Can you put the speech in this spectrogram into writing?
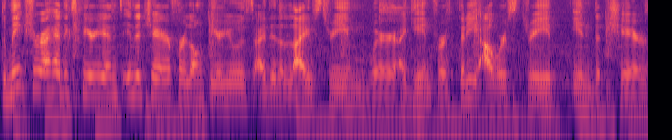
To make sure I had experience in the chair for long periods, I did a live stream where I gained for 3 hours straight in the chair.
